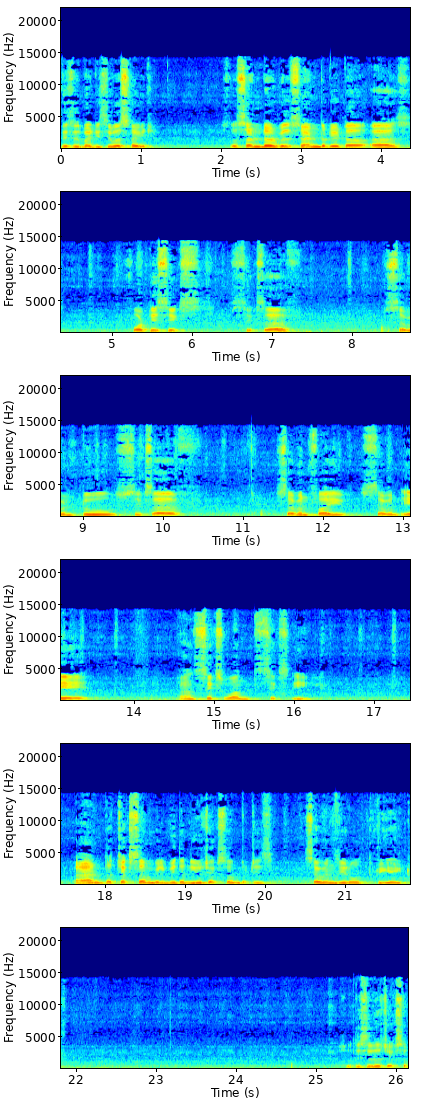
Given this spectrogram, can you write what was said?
This is my receiver side. So sender will send the data as 46 6F 72, 6F, 75, 7A and 61, 6E. And the checksum will be the new checksum that is 7038. So this is the checksum.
